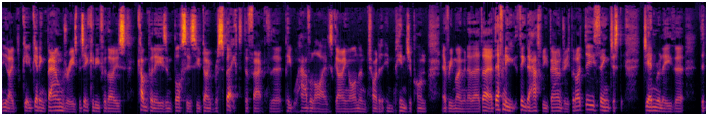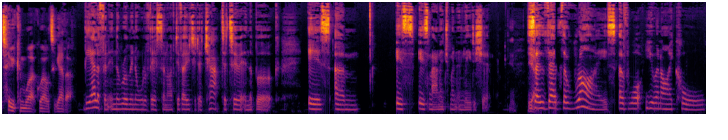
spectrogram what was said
you know getting boundaries particularly for those companies and bosses who don't respect the fact that people have lives going on and try to impinge upon every moment of their day. I definitely think there has to be boundaries but i do think just generally that the two can work well together. The elephant in the room in all of this and i've devoted a chapter to it in the book is um, is is management and leadership. Yeah. so there's the rise of what you and i call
